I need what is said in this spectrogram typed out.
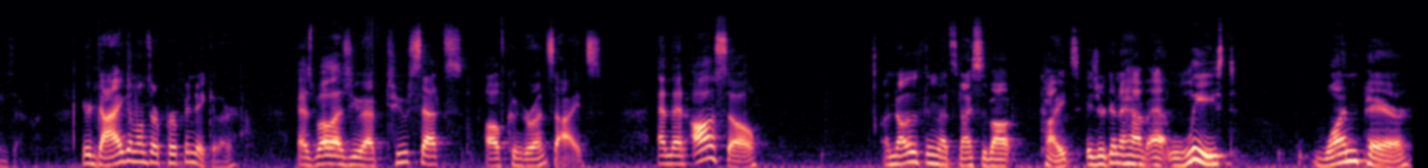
Exactly. Your diagonals are perpendicular as well as you have two sets of congruent sides. And then also, another thing that's nice about kites is you're going to have at least one pair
